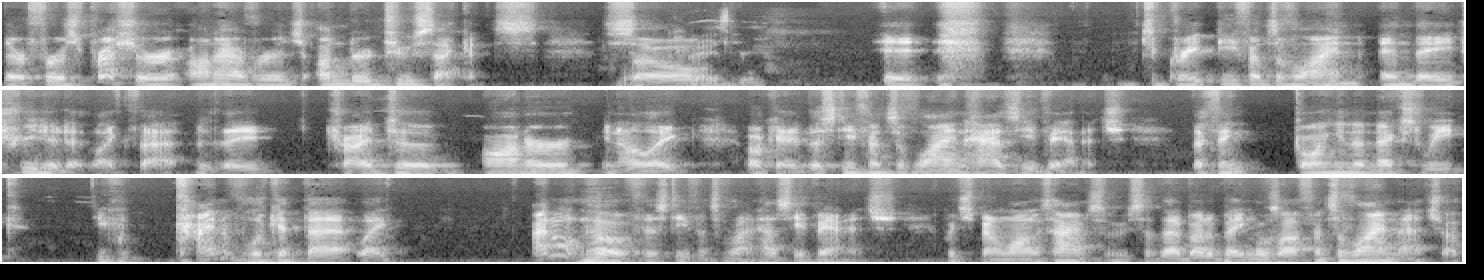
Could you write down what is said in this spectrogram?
their first pressure on average under two seconds. So it it's a great defensive line, and they treated it like that. They tried to honor, you know, like okay, this defensive line has the advantage. I think going into next week, you can kind of look at that like I don't know if this defensive line has the advantage, which has been a long time. So we said that about a Bengals offensive line matchup.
